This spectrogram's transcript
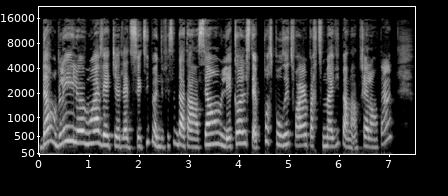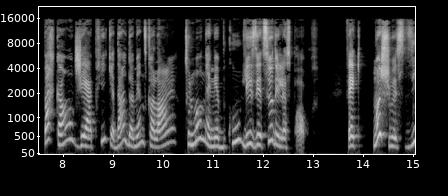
d'emblée, là, moi, avec de la dyslexie et un déficit d'attention, l'école, c'était pas supposé de faire partie de ma vie pendant très longtemps. Par contre, j'ai appris que dans le domaine scolaire, tout le monde aimait beaucoup les études et le sport. Fait que moi, je me suis dit,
